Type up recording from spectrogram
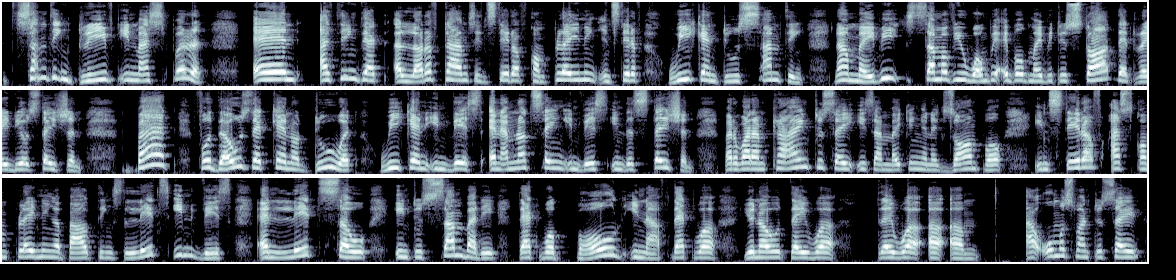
something grieved in my spirit. And I think that a lot of times, instead of complaining, instead of we can do something. Now, maybe some of you won't be able maybe to start that radio station, but for those that cannot do it, we can invest. And I'm not saying invest in the station, but what I'm trying to say is I'm making an example. Instead of us complaining about things, let's invest and let's sow into somebody that were bold enough, that were, you know, they were they were uh, um I almost want to say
